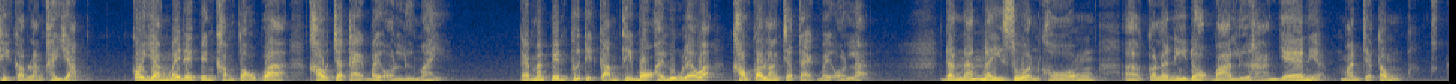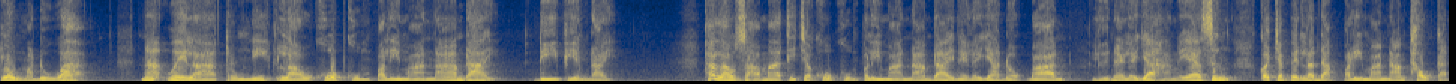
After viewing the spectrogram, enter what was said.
ที่กำลังขยับ ก็ยังไม่ได้เป็นคำตอบว่าเขาจะแตกใบอ่อนหรือไม่ แต่มันเป็นพฤติกรรมที่บอกให้รู้แล้วว่า เขากำลังจะแตกใบอ่อนละดังนั้นในส่วนของออกรณีดอกบานหรือหางแย้เนี่ยมันจะต้องลงมาดูว่า ณเวลาตรงนี้เราควบคุมปริมาณน้ำได้ ดีเพียงใด ถ้าเราสามารถที่จะควบคุมปริมาณน้ำได้ในระยะดอกบาน หรือในระยะห่างแย้ซึ่งก็จะเป็นระดับปริมาณน้ำเท่ากัน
